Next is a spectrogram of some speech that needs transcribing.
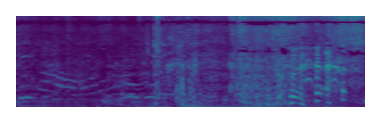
Happy?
